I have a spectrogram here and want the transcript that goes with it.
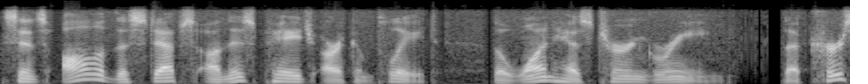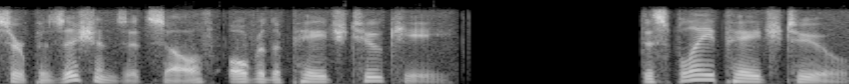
Since all of the steps on this page are complete, the 1 has turned green. The cursor positions itself over the Page 2 key. Display page 2.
